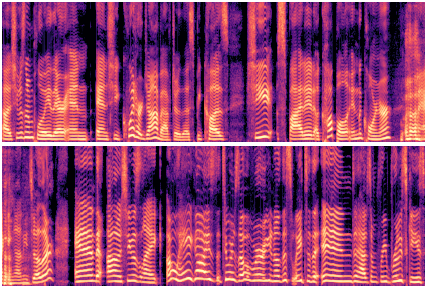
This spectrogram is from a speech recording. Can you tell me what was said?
uh, she was an employee there, and and she quit her job after this because she spotted a couple in the corner macking on each other, and uh, she was like, "Oh, hey guys, the tour's over. You know, this way to the inn to have some free brewskis,"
